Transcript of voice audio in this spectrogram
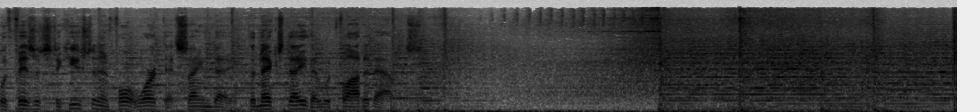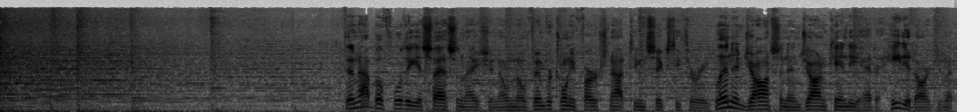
with visits to Houston and Fort Worth that same day. The next day, they would fly to Dallas. The night before the assassination, on November 21, 1963, Lyndon Johnson and John Kennedy had a heated argument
